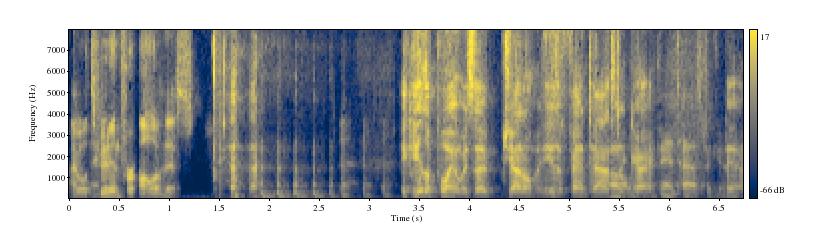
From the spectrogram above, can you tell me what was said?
I will tune in for all of this. Hey, Guy Lapointe was a gentleman. He's a fantastic Oh, guy. Fantastic. guy. Yeah.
